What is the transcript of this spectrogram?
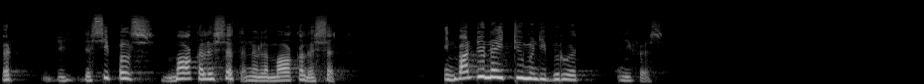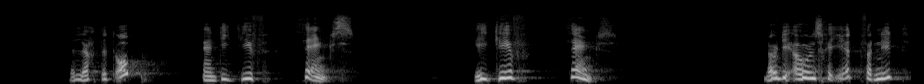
vir die disippels maak hulle sit en hulle maak hulle sit. En wat doen hy toe met die brood en die vis? Hy lig dit op en hy give thanks. He give thanks. Nou die ouens geëet verniet.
